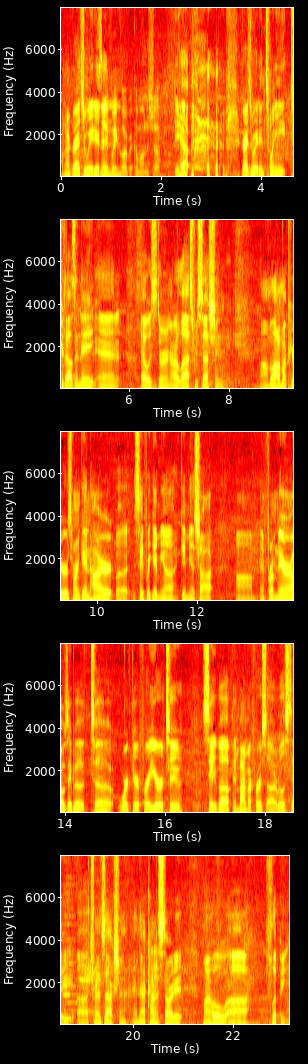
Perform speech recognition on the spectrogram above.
when I graduated in Safeway Corporate, come on the show. Yeah. Graduated in 20, 2008, and that was during our last recession. Um, a lot of my peers weren't getting hired, but Safeway gave me a gave me a shot. Um, and from there, I was able to work there for a year or two, save up, and buy my first uh, real estate uh, transaction, and that kind of started my whole uh, flipping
